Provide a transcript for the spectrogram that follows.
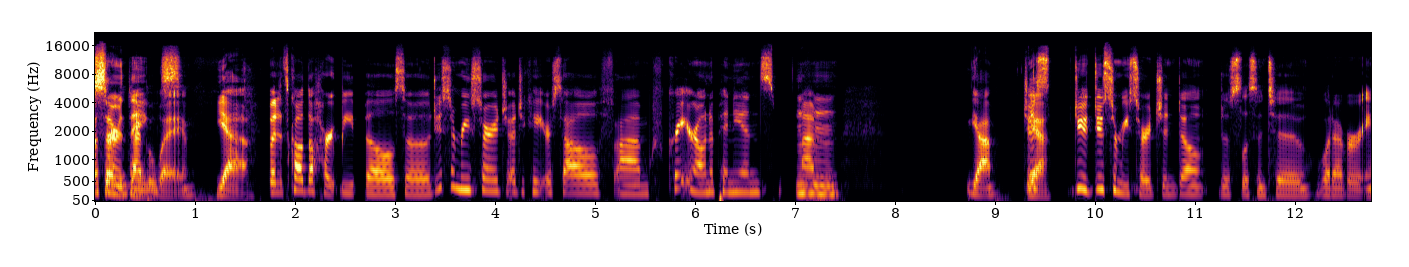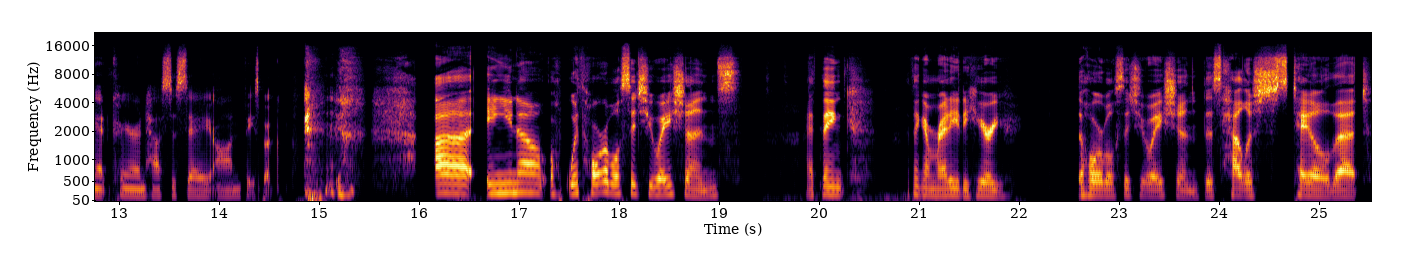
a certain certain, type of way. Yeah. But it's called the heartbeat bill. So do some research, educate yourself, um, create your own opinions. Um, Mhm. yeah, just Yeah. do do some research and don't just listen to whatever Aunt Karen has to say on Facebook. Uh, and you know, with horrible situations, I think I think I'm ready to hear the horrible situation, this hellish tale that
